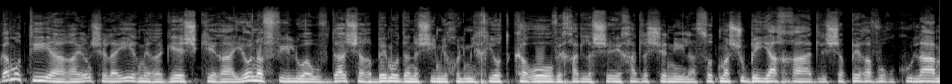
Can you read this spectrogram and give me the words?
גם אותי הרעיון של העיר מרגש כרעיון אפילו, העובדה שהרבה מאוד אנשים יכולים לחיות קרוב אחד, לש... אחד לשני, לעשות משהו ביחד, לשפר עבור כולם.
